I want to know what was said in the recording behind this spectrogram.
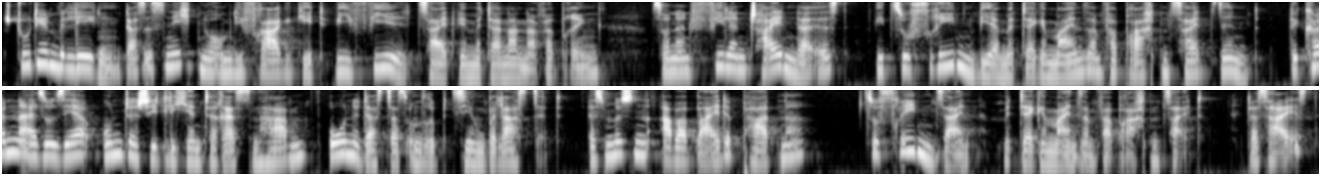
Studien belegen, dass es nicht nur um die Frage geht, wie viel Zeit wir miteinander verbringen, sondern viel entscheidender ist, wie zufrieden wir mit der gemeinsam verbrachten Zeit sind. Wir können also sehr unterschiedliche Interessen haben, ohne dass das unsere Beziehung belastet. Es müssen aber beide Partner zufrieden sein mit der gemeinsam verbrachten Zeit. Das heißt,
